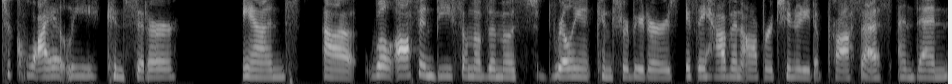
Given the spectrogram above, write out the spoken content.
to quietly consider and uh, will often be some of the most brilliant contributors if they have an opportunity to process and then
